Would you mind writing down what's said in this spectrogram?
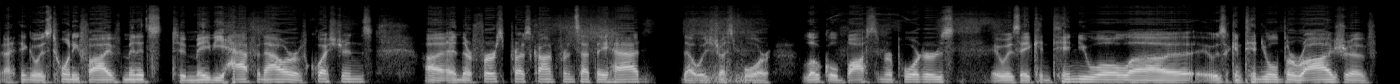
I think it was 25 minutes to maybe half an hour of questions uh, in their first press conference that they had. That was just for local Boston reporters. It was a continual, uh, it was a continual barrage of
